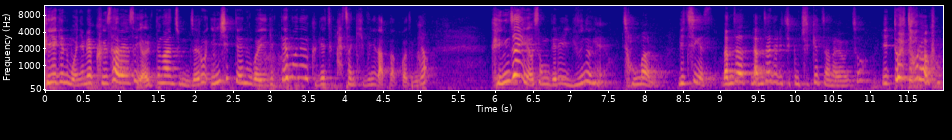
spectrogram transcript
그 얘기는 뭐냐면 그 사회에서 열등한 존재로 인식되는 거이기 때문에 그게 가장 기분이 나빴거든요. 굉장히 여성들이 유능해요. 정말로. 미치겠어. 남자, 남자들이 지금 죽겠잖아요. 그렇죠? 이 똘똘하고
